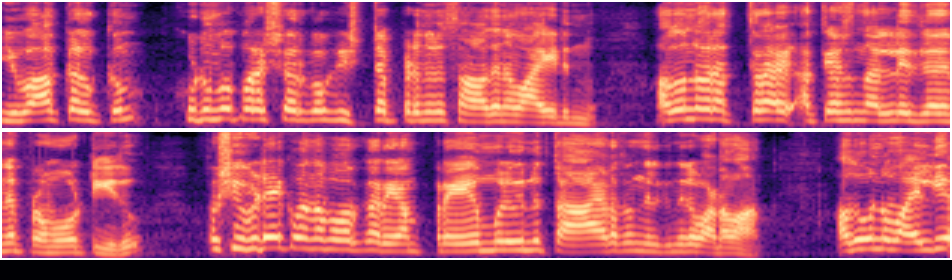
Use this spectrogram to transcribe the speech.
യുവാക്കൾക്കും കുടുംബ പ്രേക്ഷകർക്കും ഒക്കെ ഇഷ്ടപ്പെടുന്ന ഒരു സാധനമായിരുന്നു അതുകൊണ്ട് അവർ അത്ര അത്യാവശ്യം നല്ല രീതിയിൽ അതിനെ പ്രൊമോട്ട് ചെയ്തു. പക്ഷെ ഇവിടേക്ക് വന്നപ്പോൾ അവർക്കറിയാം പ്രേമലുവിന് താഴത്ത് നിൽക്കുന്ന ഒരു പടമാണ്. അതുകൊണ്ട് വലിയ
